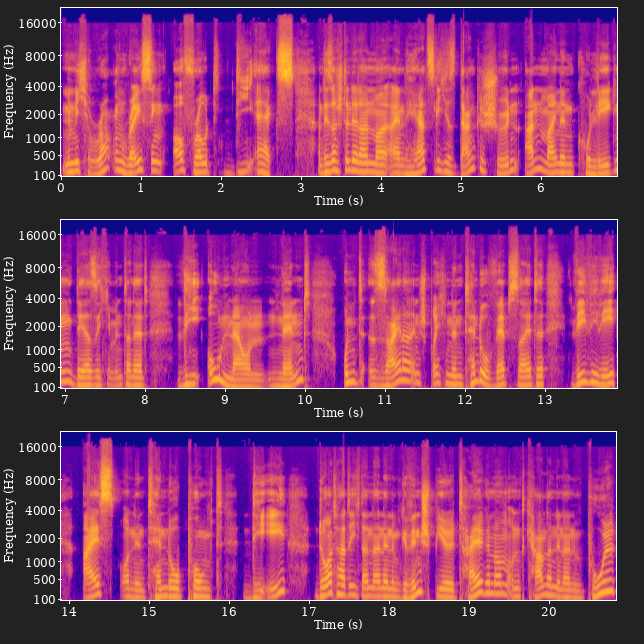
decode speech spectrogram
nämlich Rock'n Racing Offroad DX. An dieser Stelle dann mal ein herzliches Dankeschön an meinen Kollegen, der sich im Internet The Unknown nennt und seiner entsprechenden Nintendo-Webseite www.iceonnintendo.de. Dort hatte ich dann an einem Gewinnspiel teilgenommen und kam dann in einem Pool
